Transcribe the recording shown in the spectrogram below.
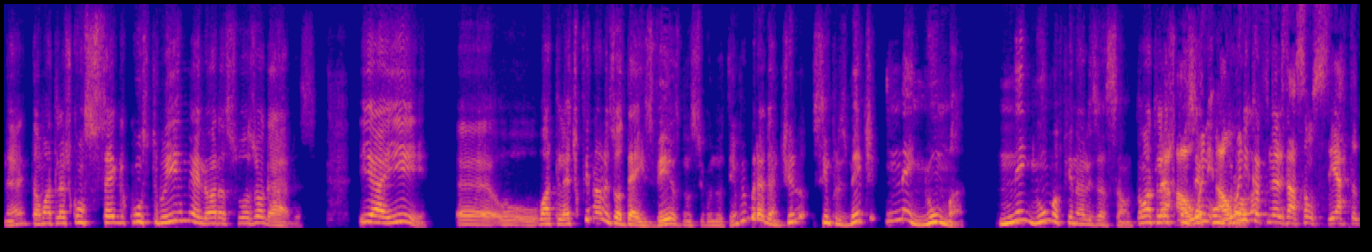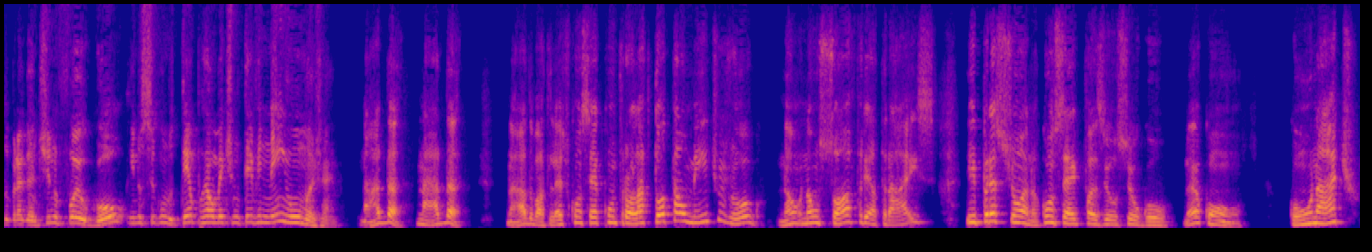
Né? Então o Atlético consegue construir melhor as suas jogadas. E aí é, o, o, Atlético finalizou 10 vezes no segundo tempo e o Bragantino simplesmente nenhuma nenhuma finalização. Então o Atlético a, controlar... a única finalização certa do Bragantino foi o gol e no segundo tempo realmente não teve nenhuma, já. Nada, nada. Nada, o Atlético consegue controlar totalmente o jogo, não, não sofre atrás e pressiona, consegue fazer o seu gol né, com, com o Nacho,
